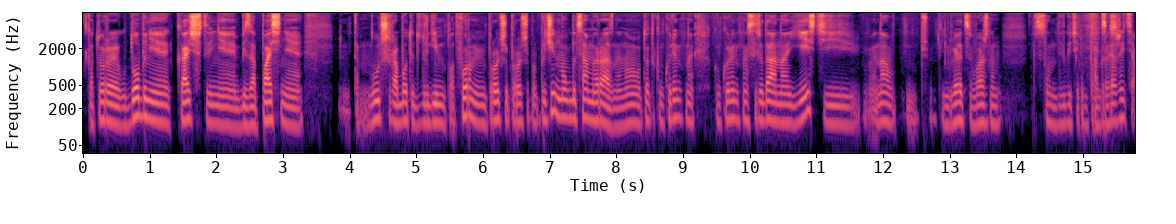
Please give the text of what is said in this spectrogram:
которая удобнее, качественнее, безопаснее, там, лучше работает с другими платформами и прочее, прочее. Причины могут быть самые разные, но вот эта конкурентная, конкурентная среда, она есть, и она является важным целом двигателем прогресса. Скажите,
